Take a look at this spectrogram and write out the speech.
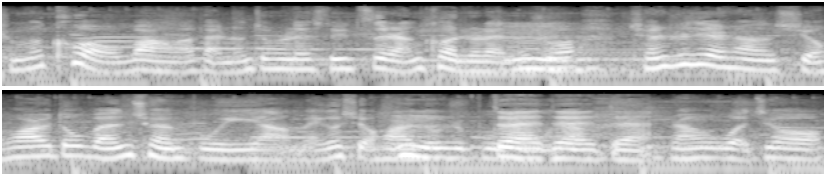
什么课我忘了，反正就是类似于自然课之类的，说全世界上的雪花都完全不一样，每个雪花都是不同的。对对对。然后我就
